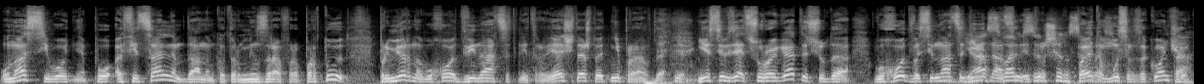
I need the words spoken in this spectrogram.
У нас сегодня по официальным данным, которым Минздрав рапортует, примерно выходит 12 литров. Я считаю, что это неправда правда. Нет. Если взять суррогаты сюда, выходит 18-19 Я с вами совершенно согласен. Поэтому мысль закончу. Да.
